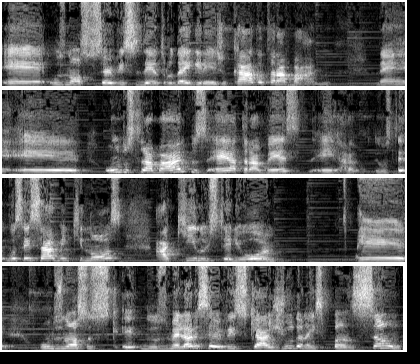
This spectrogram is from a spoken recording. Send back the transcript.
é, os nossos serviços dentro da igreja, cada trabalho. Né? É, um dos trabalhos é através. É, vocês sabem que nós aqui no exterior é, um dos nossos eh, dos melhores serviços que ajuda na expansão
